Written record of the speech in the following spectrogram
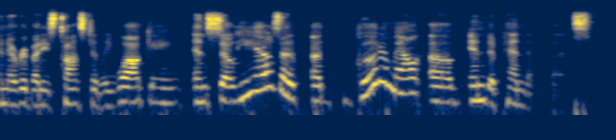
and everybody's constantly walking. And so he has a, a good amount of independence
